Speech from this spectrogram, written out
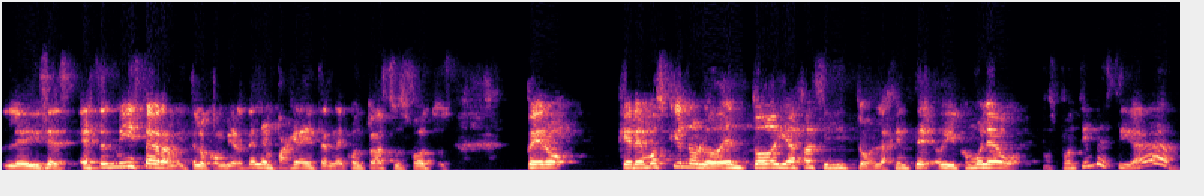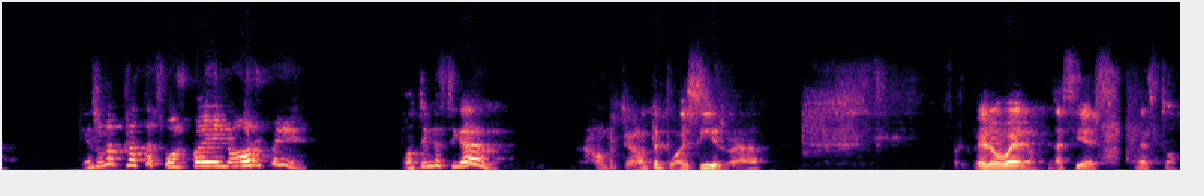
le dices, este es mi Instagram y te lo convierten en página de internet con todas tus fotos. Pero queremos que nos lo den todo ya facilito. La gente, oye, ¿cómo le hago? Pues ponte a investigar. Es una plataforma enorme. Ponte a investigar. No, pues yo no te puedo decir, ¿verdad? Pero bueno, así es esto.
